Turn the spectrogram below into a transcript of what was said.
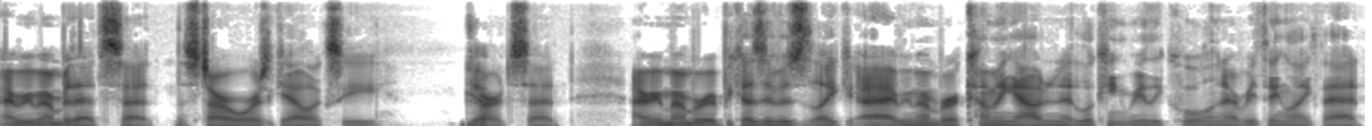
I remember that set, the Star Wars Galaxy Yep. card set. I remember it because it was like I remember it coming out and it looking really cool and everything like that.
